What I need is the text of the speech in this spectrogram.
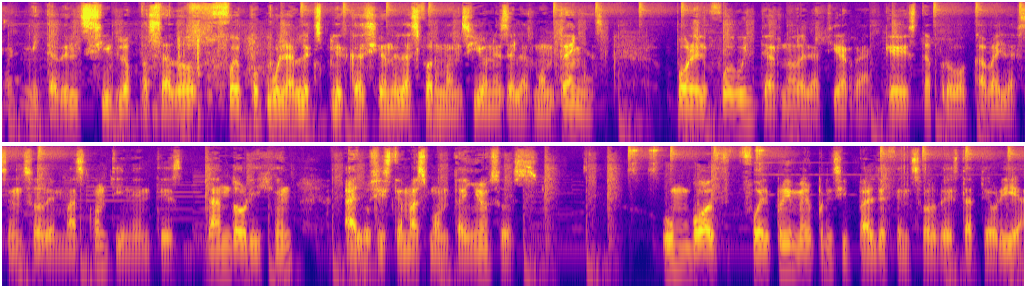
Primera mitad del siglo pasado fue popular la explicación de las formaciones de las montañas, por el fuego interno de la Tierra, que ésta provocaba el ascenso de más continentes, dando origen a los sistemas montañosos. Humboldt fue el primer principal defensor de esta teoría.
